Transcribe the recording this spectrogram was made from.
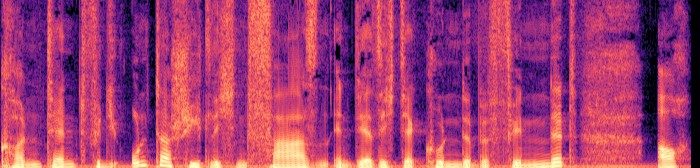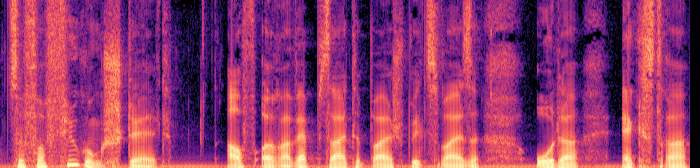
Content für die unterschiedlichen Phasen, in der sich der Kunde befindet, auch zur Verfügung stellt auf eurer Webseite beispielsweise oder extra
